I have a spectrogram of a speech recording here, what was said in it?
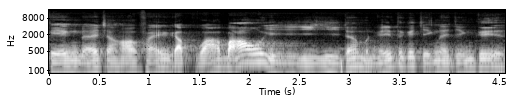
kiện để cho họ phải gặp quả báo gì gì gì, đó. Mình nghĩ tới cái chuyện này chuyện kia.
